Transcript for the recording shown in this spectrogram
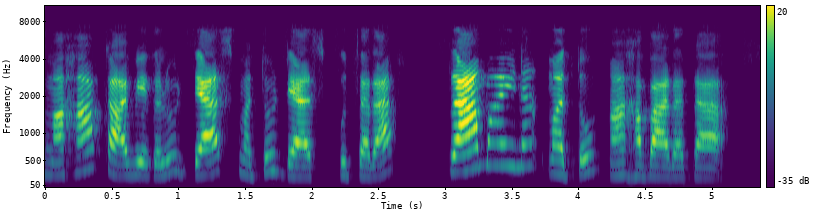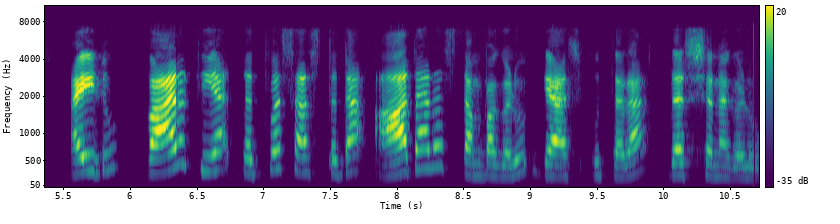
ಮಹಾಕಾವ್ಯಗಳು ಡ್ಯಾಸ್ ಮತ್ತು ಡ್ಯಾಶ್ ಉತ್ತರ ರಾಮಾಯಣ ಮತ್ತು ಮಹಾಭಾರತ. ಐದು, ಭಾರತೀಯ ತತ್ವಶಾಸ್ತ್ರದ ಆಧಾರ ಸ್ತಂಭಗಳು ಡ್ಯಾಶ್ ಉತ್ತರ ದರ್ಶನಗಳು.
